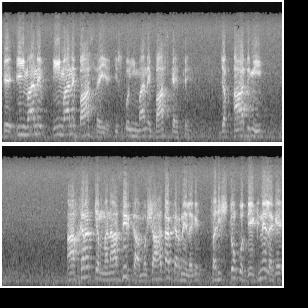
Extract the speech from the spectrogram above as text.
کہ ایمان ایمان باس ہے یہ، اس کو ایمان باس کہتے ہیں۔ جب آدمی آخرت کے مناظر کا مشاہدہ کرنے لگے، فرشتوں کو دیکھنے لگے،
